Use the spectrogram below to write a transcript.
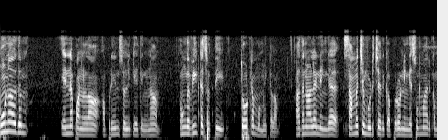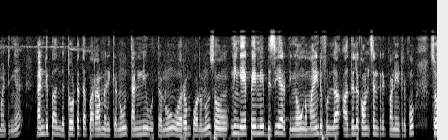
மூணாவது என்ன பண்ணலாம் அப்படின்னு சொல்லி கேட்டிங்கன்னா உங்கள் வீட்டை சுற்றி தோட்டம் அமைக்கலாம். அதனால் நீங்கள் சமைச்சு முடிச்சதுக்கப்புறம் நீங்கள் சும்மா இருக்க மாட்டீங்க. கண்டிப்பாக அந்த தோட்டத்தை பராமரிக்கணும் தண்ணி ஊற்றணும் உரம் போடணும். ஸோ நீங்கள் எப்பயுமே பிஸியாக இருப்பீங்க. உங்கள் மைண்டு ஃபுல்லாக அதில் கான்சென்ட்ரேட் பண்ணிகிட்ருக்கும் ஸோ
